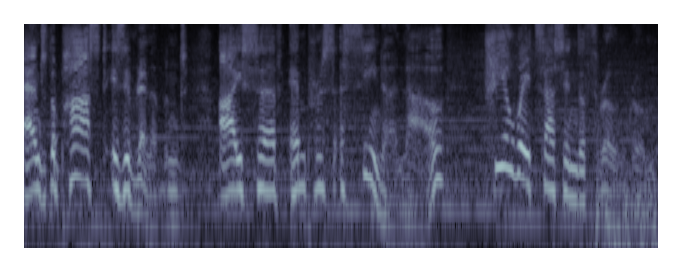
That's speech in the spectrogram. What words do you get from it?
and the past is irrelevant. I serve Empress Acina now. She awaits us in the throne room.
